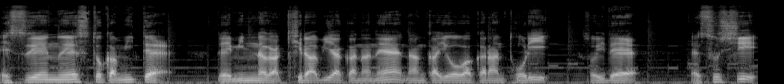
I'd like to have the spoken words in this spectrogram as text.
SNS とか見てでみんながきらびやかなねなんかようわからん鳥それでえ寿司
